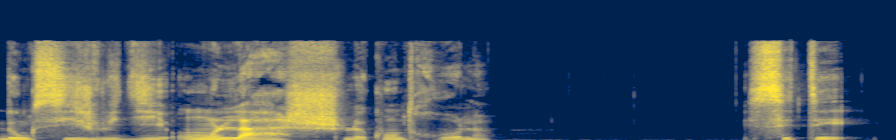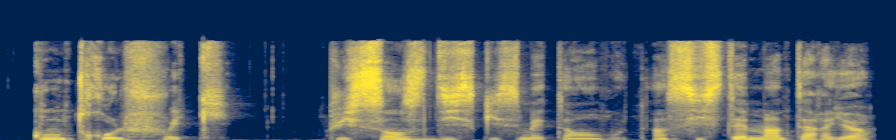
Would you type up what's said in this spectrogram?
Donc si je lui dis on lâche le contrôle, c'était contrôle freak, puissance 10 qui se mettait en route, un système intérieur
